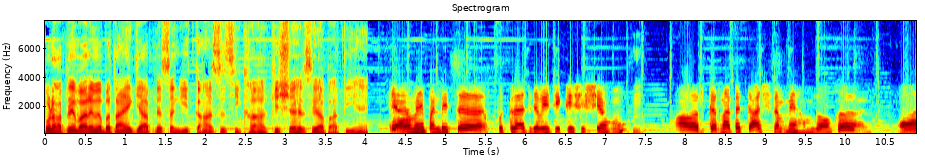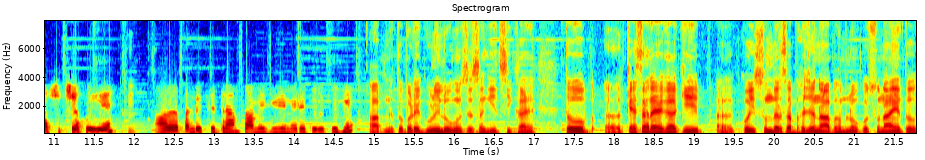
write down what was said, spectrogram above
थोड़ा अपने बारे में बताएँ कि आपने संगीत कहाँ से सीखा किस शहर से आप आती हैं? मैं पंडित पुत्रराज गवई जी की शिष्य हूँ। हम्म। और कर्नाटक आश्रम में हम लोगों का शिक्षा हुई है। हम्म। और पंडित सिद्धराम स्वामी जी भी मेरे गुरु जी हैं। आपने तो बड़े गुणी लोगों से संगीत सीखा है। तो अ, कैसा रहेगा कि अ, कोई सुंदर सा भजन आप हम लोगों को सुनाएँ तो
